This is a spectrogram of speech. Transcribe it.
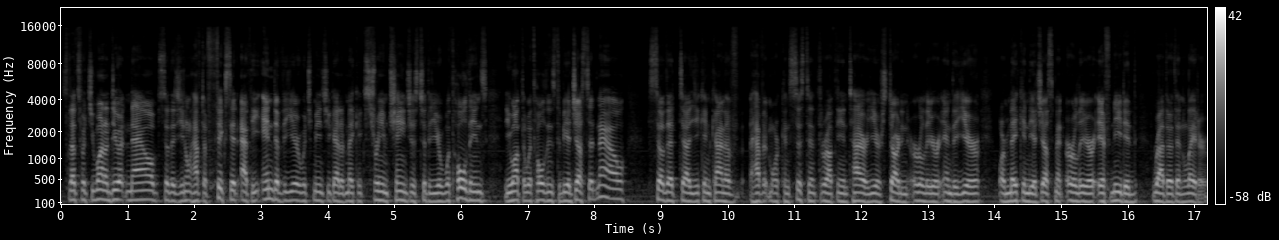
So that's what you want to do it now so that you don't have to fix it at the end of the year, which means you got to make extreme changes to the your withholdings. You want the withholdings to be adjusted now so that uh, you can kind of have it more consistent throughout the entire year, starting earlier in the year or making the adjustment earlier if needed rather than later.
